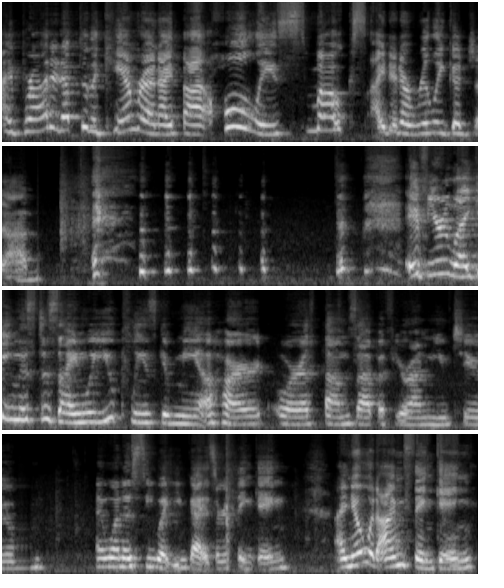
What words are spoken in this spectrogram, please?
I brought it up to the camera and I thought, holy smokes, I did a really good job. if you're liking this design, will you please give me a heart or a thumbs up if you're on YouTube? I want to see what you guys are thinking. I know what I'm thinking.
